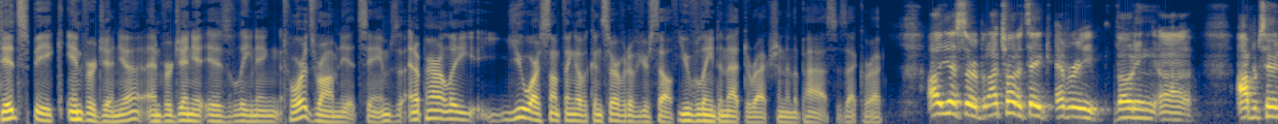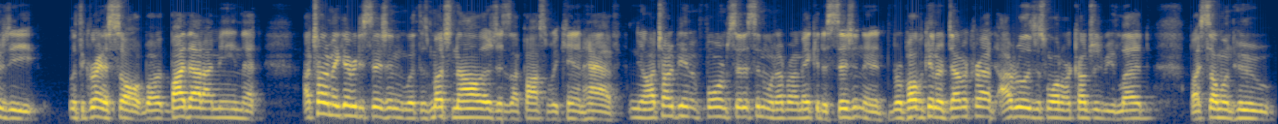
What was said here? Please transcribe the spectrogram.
did speak in Virginia, and Virginia is leaning towards Romney, it seems. And apparently, you are something of a conservative yourself. You've leaned in that direction in the past. Is that correct? Uh, yes, sir. But I try to take every voting uh, opportunity with a grain of salt. But by that I mean that I try to make every decision with as much knowledge as I possibly can have. You know, I try to be an informed citizen whenever I make a decision, and Republican or Democrat, I really just want our country to be led by someone who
